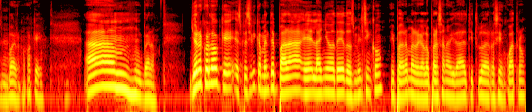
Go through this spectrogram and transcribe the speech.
tuya. Bueno, ok. Ah, bueno. Yo recuerdo que específicamente para el año de 2005, mi padre me regaló para esa Navidad el título de Resident 4.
